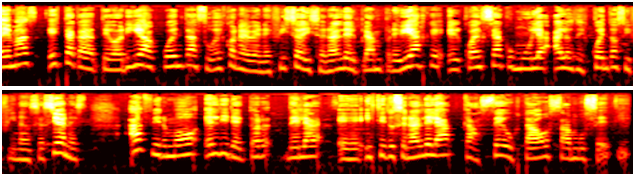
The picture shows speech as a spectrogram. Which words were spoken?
Además, esta categoría cuenta a su vez con el beneficio adicional del plan previaje, el cual se acumula a los descuentos y financiaciones, afirmó el director de la eh, institucional de la CACE, Gustavo Zambucetti.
